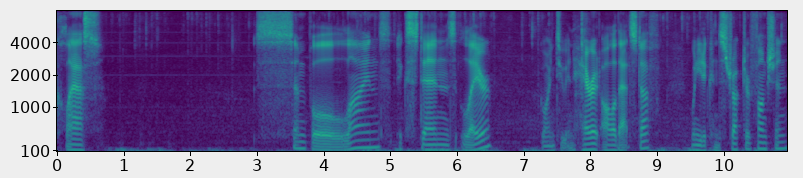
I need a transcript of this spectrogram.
class simple lines extends layer. Going to inherit all of that stuff. We need a constructor function.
